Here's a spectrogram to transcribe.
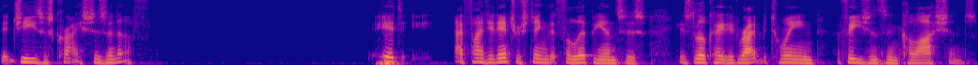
that Jesus Christ is enough. It, I find it interesting that Philippians is, is located right between Ephesians and Colossians.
